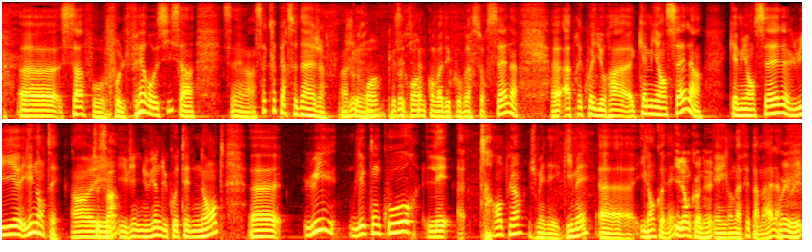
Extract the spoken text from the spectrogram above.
euh, ça, faut, faut le faire aussi. C'est un, sacré personnage. Hein, je crois. Que cette femme qu'on va découvrir sur scène. Euh, après quoi, il y aura Camille Ancel. Camille Ancel, lui, il est nantais. Hein, il, il, vient, il, nous vient du côté de Nantes. Euh, lui, les concours, les euh, tremplins, je mets des guillemets, euh, il en connaît. Il en connaît. Et il en a fait pas mal. Oui, oui.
